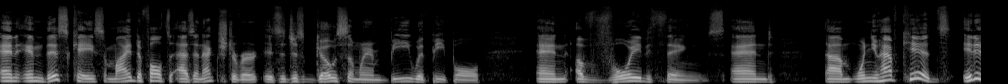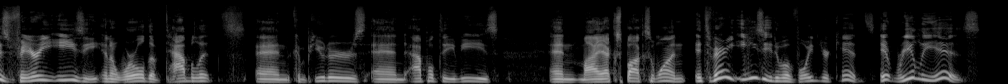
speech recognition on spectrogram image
And in this case, my default as an extrovert is to just go somewhere and be with people and avoid things. And um, when you have kids, it is very easy in a world of tablets and computers and Apple TVs and my Xbox One. It's very easy to avoid your kids. It really is.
